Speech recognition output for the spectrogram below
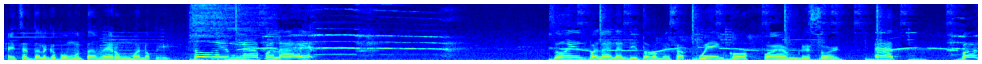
kahit saan talaga pumunta, merong manok eh. So ngayon nga pala, eh, So ngayon pala, nandito kami sa Cuenco Farm Resort. At bag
